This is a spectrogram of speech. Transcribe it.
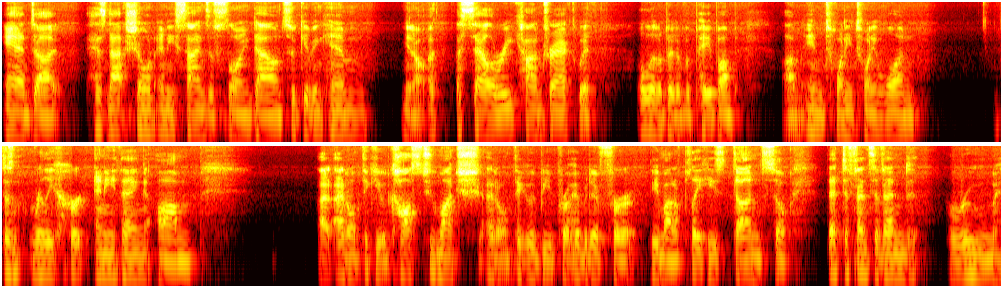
And uh, has not shown any signs of slowing down. So giving him, you know, a, a salary contract with a little bit of a pay bump um, in 2021 doesn't really hurt anything. Um, I, I, don't think it would cost too much. I don't think it would be prohibitive for the amount of play he's done. So that defensive end room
